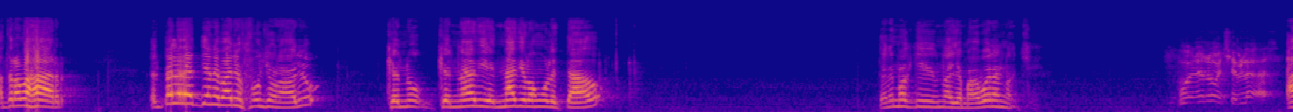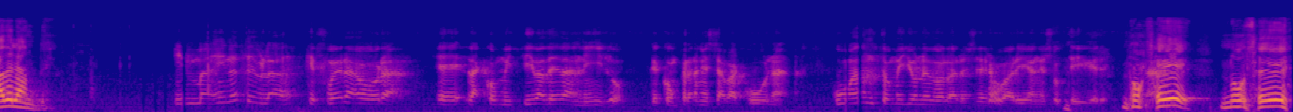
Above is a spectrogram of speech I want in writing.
a trabajar, el PLD tiene varios funcionarios que, no, que nadie, nadie lo ha molestado. Tenemos aquí una llamada. Buenas noches. Buenas noches, Blas. Adelante. Imagínate, Blas, que fuera ahora eh, la comitiva de Danilo que compraran esa vacuna ¿Cuántos millones de dólares se robarían esos tigres? No sé, no sé,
